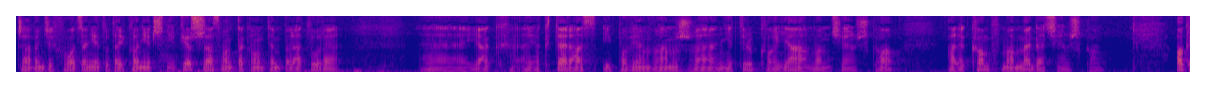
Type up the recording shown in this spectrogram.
Trzeba będzie chłodzenie tutaj koniecznie. Pierwszy raz mam taką temperaturę e, jak, jak teraz i powiem Wam, że nie tylko ja mam ciężko, ale komp ma mega ciężko. Ok,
